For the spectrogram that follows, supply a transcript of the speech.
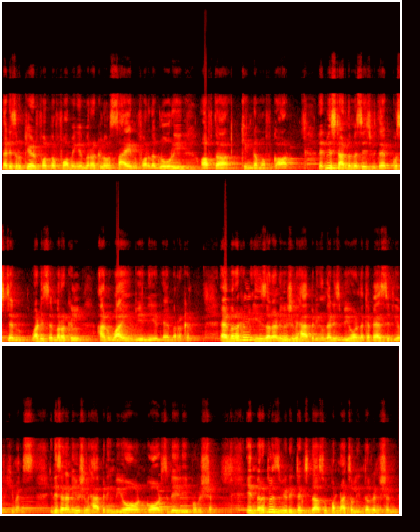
that is required for performing a miracle or sign for the glory of the kingdom of God. Let me start the message with a question What is a miracle and why we need a miracle? A miracle is an unusual happening that is beyond the capacity of humans. It is an unusual happening beyond God's daily provision. In miracles, we detect the supernatural intervention.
